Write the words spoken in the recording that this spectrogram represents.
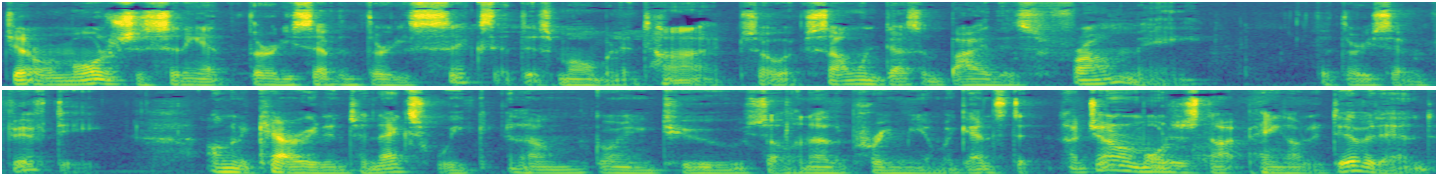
General Motors is sitting at 3736 at this moment in time. So if someone doesn't buy this from me, the 3750 i'm going to carry it into next week and i'm going to sell another premium against it. Now general motors is not paying out a dividend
